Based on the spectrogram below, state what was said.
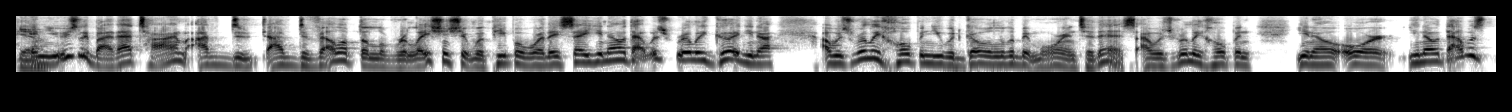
Yeah. And usually by that time, I've de- I've developed a relationship with people where they say, you know, that was really good. You know, I was really hoping you would go a little bit more into this. I was really hoping, you know, or you know, that was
